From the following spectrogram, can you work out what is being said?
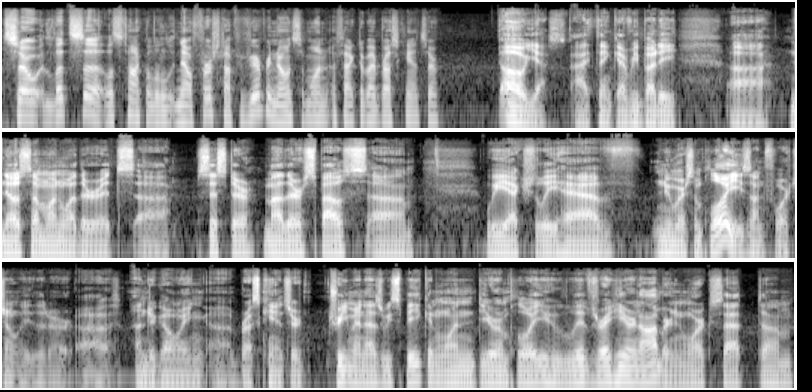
So let's uh, let's talk a little now. First off, have you ever known someone affected by breast cancer? Oh yes, I think everybody uh, knows someone, whether it's uh, sister, mother, spouse. Um, we actually have numerous employees, unfortunately, that are uh, undergoing uh, breast cancer treatment as we speak, and one dear employee who lives right here in Auburn and works at um,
